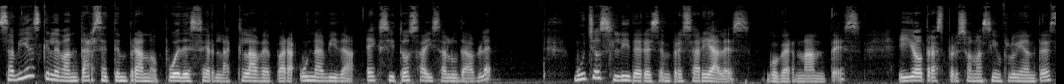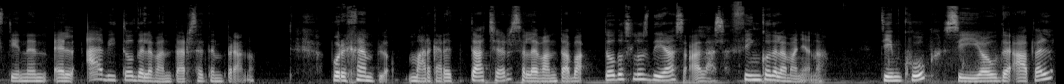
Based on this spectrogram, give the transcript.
¿Sabías que levantarse temprano puede ser la clave para una vida exitosa y saludable? Muchos líderes empresariales, gobernantes y otras personas influyentes tienen el hábito de levantarse temprano. Por ejemplo, Margaret Thatcher se levantaba todos los días a las 5 de la mañana. Tim Cook, CEO de Apple,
